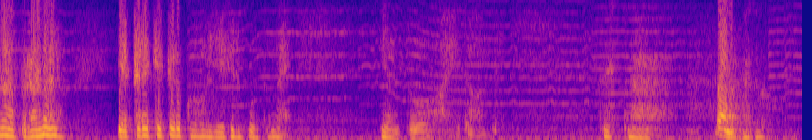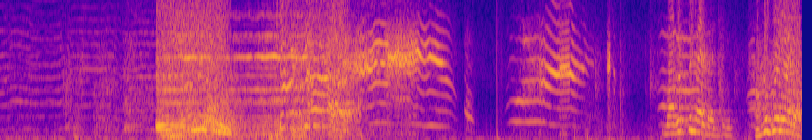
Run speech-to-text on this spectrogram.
నా ప్రాణాలు ఎక్కడికెక్కడికో ఎగిరిపోతున్నాయి. ఎంతో హాయిగా ఉంది. కృష్ణ నాన్నగారు మగపిల్లాడండి మగపిల్లాడా?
